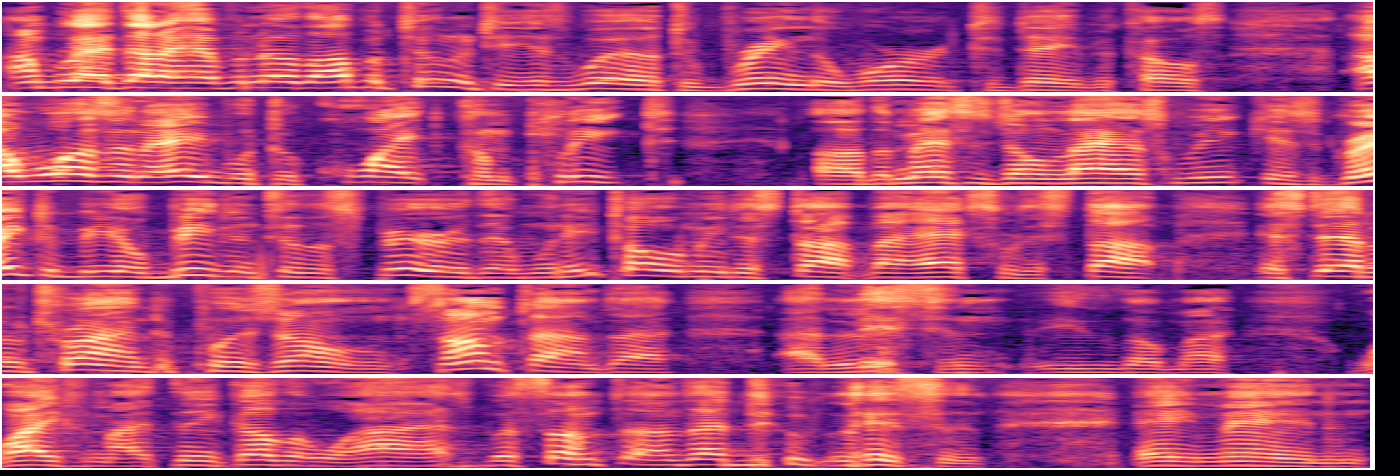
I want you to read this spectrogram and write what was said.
I'm glad that I have another opportunity as well to bring the word today because I wasn't able to quite complete uh, the message on last week. It's great to be obedient to the Spirit that when He told me to stop, I actually stopped instead of trying to push on. Sometimes I, I listen, even though my wife might think otherwise, but sometimes I do listen. Amen. And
